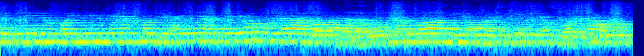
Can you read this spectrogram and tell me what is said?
للدين القيم من قبل ان ياتي يوم لا مرد له من الله يومئذ يصدعون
